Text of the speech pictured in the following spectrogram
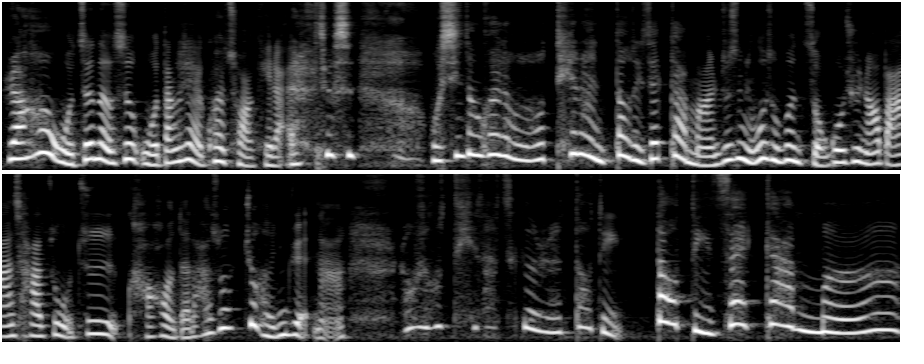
然后我真的是我当下也快歘起来了，就是我心脏快跳，我说天哪，你到底在干嘛？就是你为什么不能走过去，然后把它插住就是好好的？他说就很远呐、啊。然后我说天哪，这个人到底？到底在干嘛？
